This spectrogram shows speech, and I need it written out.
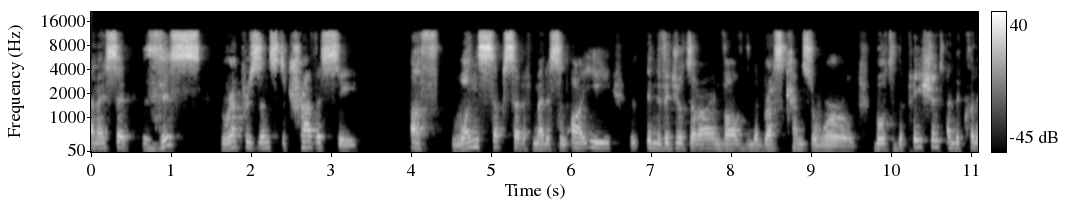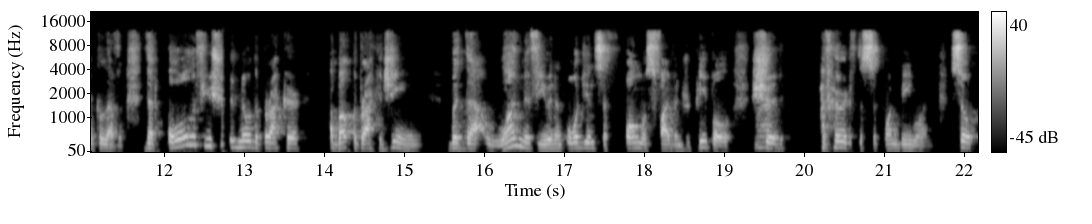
And I said, This represents the travesty of one subset of medicine, i.e., individuals that are involved in the breast cancer world, both at the patient and the clinical level, that all of you should know the BRCA about the BRCA gene, but that one of you in an audience of almost 500 people should have heard of the CYP1B1. So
